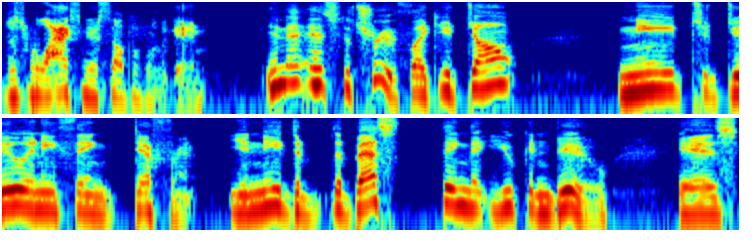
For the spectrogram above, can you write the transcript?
just relaxing yourself before the game. And it's the truth. Like you don't need to do anything different. You need to the best thing that you can do is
